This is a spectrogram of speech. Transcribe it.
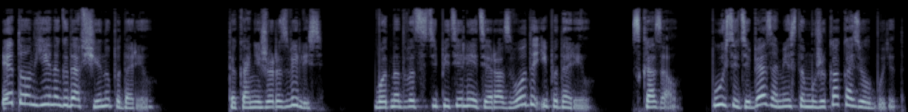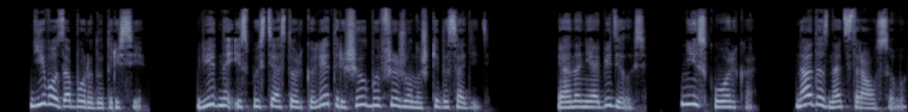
Это он ей на годовщину подарил. Так они же развелись. Вот на 25-летие развода и подарил. Сказал, пусть у тебя за место мужика козел будет. Его за бороду тряси. Видно, и спустя столько лет решил бывшей женушке досадить. И она не обиделась? Нисколько. Надо знать Страусову.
